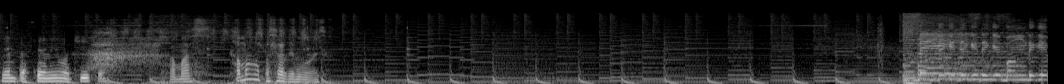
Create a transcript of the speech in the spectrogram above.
Siempre hacer el mismo chiste. Jamás, jamás va a pasar de moda eso. Diggy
